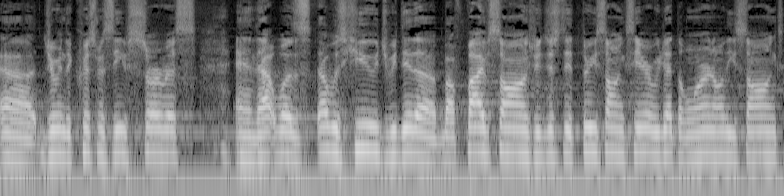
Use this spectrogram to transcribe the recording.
uh, during the Christmas Eve service and that was that was huge. We did uh, about five songs. We just did three songs here. We had to learn all these songs,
